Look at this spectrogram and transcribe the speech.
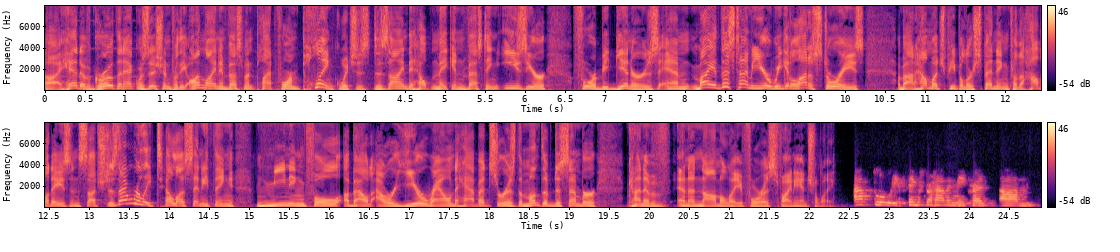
uh, head of growth and acquisition for the online investment platform Plynk, which is designed to help make investing easier for beginners. And Maya, this time of year, we get a lot of stories about how much people are spending for the holidays and such. Does that really tell us anything meaningful about our year round habits, or is the month of December kind of an anomaly for us financially? Absolutely. Thanks for having me, Chris. Um,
